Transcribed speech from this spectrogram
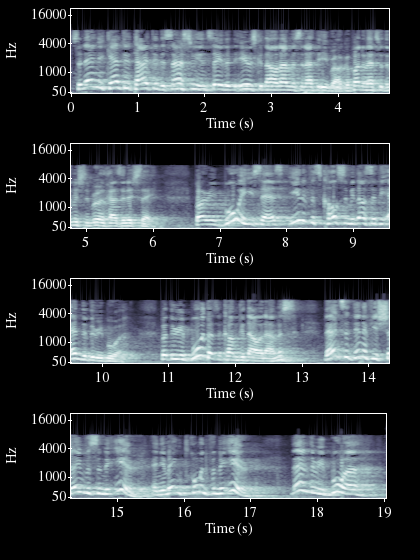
so then you can't do tarti the sasri and say that the ear is kedal namas and not the ibra. Kapanim, that's what the Mishnah Berurah Chazon Ish say. But ribua, he says, even if it's called semidasa at the end of the ribua, but the ribua doesn't come kedal namas, that's the din if you shave this in the ear and you're making tchumen from the ear. Then the ribua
